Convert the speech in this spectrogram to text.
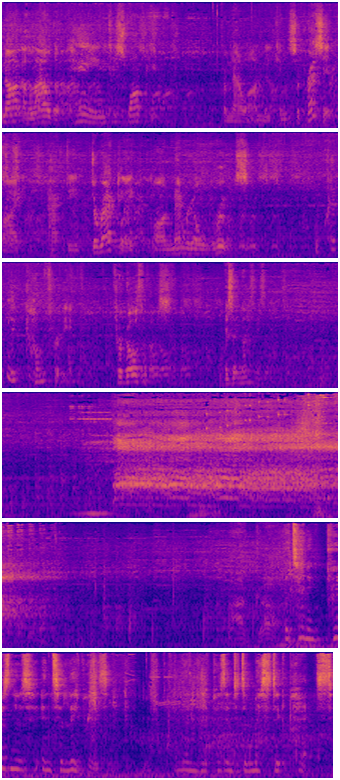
Not allow the pain to swamp you. From now on, we can suppress it by acting directly on memorial roots. Incredibly comforting for both of us, is it not? They're turning prisoners into leapers, and then leapers into domestic pets.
